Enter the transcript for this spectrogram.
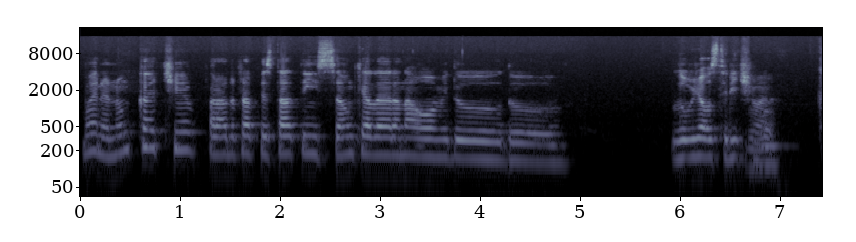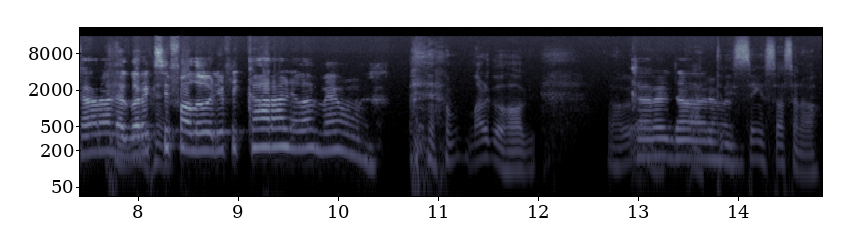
Mano, eu nunca tinha parado pra prestar atenção que ela era Naomi do. do. Lobo de Wall Street, uhum. mano. Caralho, agora que você falou ali, eu falei, caralho, ela mesmo, mano. Margot Robbie. Cara, da hora, Atriz mano. sensacional.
